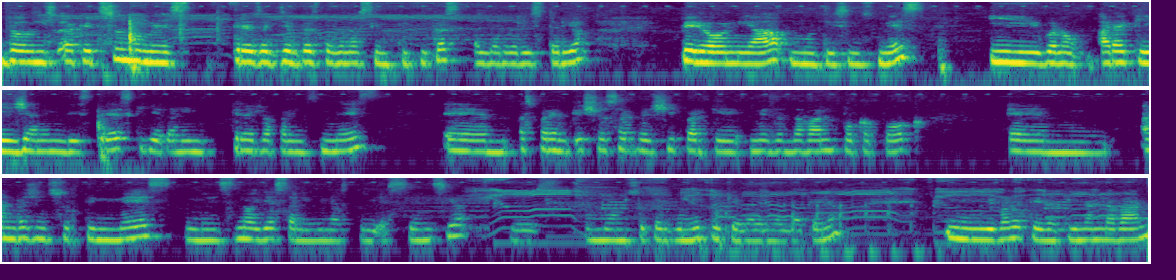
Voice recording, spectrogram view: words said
Doncs aquests són només tres exemples de dones científiques al llarg de la història, però n'hi ha moltíssims més. I bueno, ara que ja n'hem vist tres, que ja tenim tres referents més, eh, esperem que això serveixi perquè més endavant, a poc a poc, eh, en vagin sortint més, més noies s'animin a estudiar ciència, que és un món superbonic i que val molt la pena. I bueno, que d'aquí en endavant,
